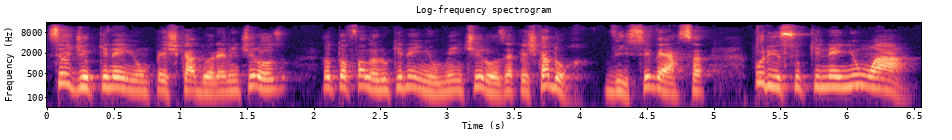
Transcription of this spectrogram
Se eu digo que nenhum pescador é mentiroso, eu estou falando que nenhum mentiroso é pescador. Vice-versa. Por isso que nenhum A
